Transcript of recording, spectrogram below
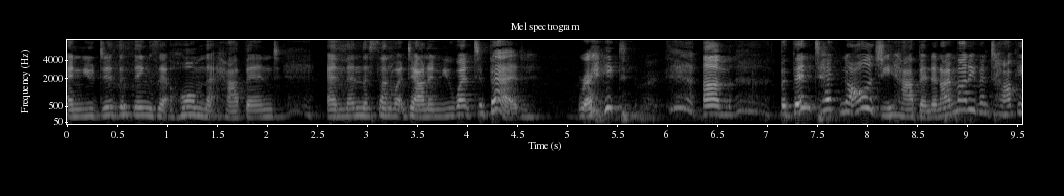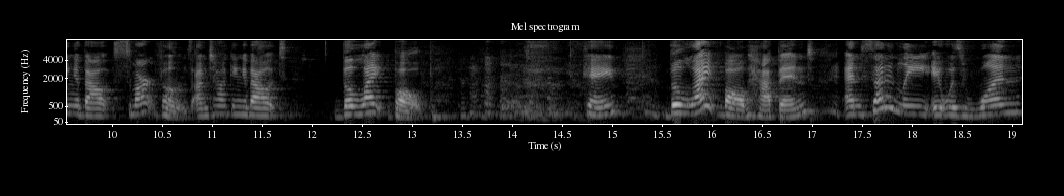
and you did the things at home that happened, and then the sun went down and you went to bed, right? Um, but then technology happened, and I'm not even talking about smartphones, I'm talking about the light bulb. Okay? The light bulb happened, and suddenly it was one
